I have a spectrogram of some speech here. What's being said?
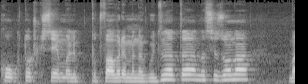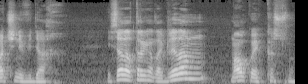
колко точки са имали по това време на годината на сезона, обаче не видях. И сега да тръгна да гледам, малко е късно.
